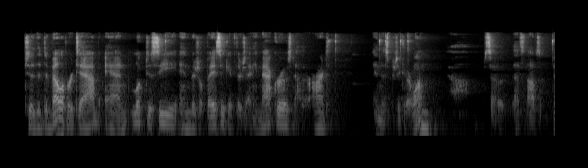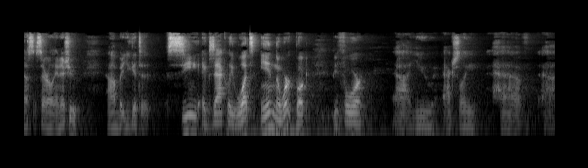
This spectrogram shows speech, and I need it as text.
to the developer tab and look to see in Visual Basic if there's any macros. Now, there aren't in this particular one, so that's not necessarily an issue, uh, but you get to see exactly what's in the workbook before uh, you actually have uh,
